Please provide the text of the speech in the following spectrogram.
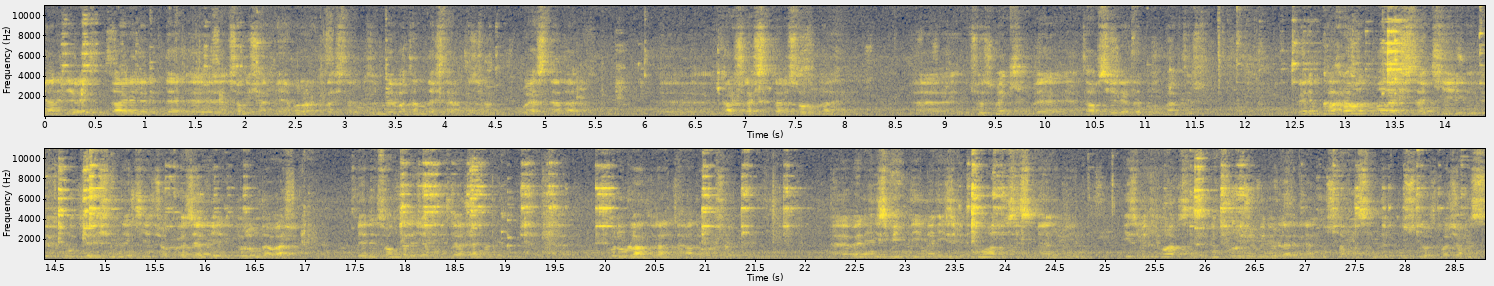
Yani devlet dairelerinde e, çalışan memur arkadaşlarımızın ve vatandaşlarımızın bu esnada e, karşılaştıkları sorunları e, çözmek ve tavsiyelerde bulunmaktır. Benim Kahramanmaraş'taki e, bu gelişimdeki çok özel bir durum da var. Beni son derece mutlu eden, e, gururlandıran daha doğrusu. E, Ben İzmitliyim ve İzmit İmam Lisesi mezunuyum. İzmit İmam Lisesi'nin kurucu müdürlerinden Mustafa Sındık Uslu hocamız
